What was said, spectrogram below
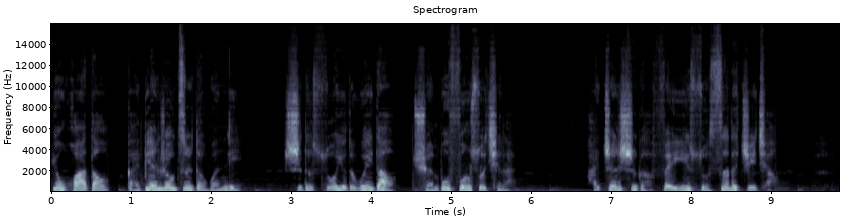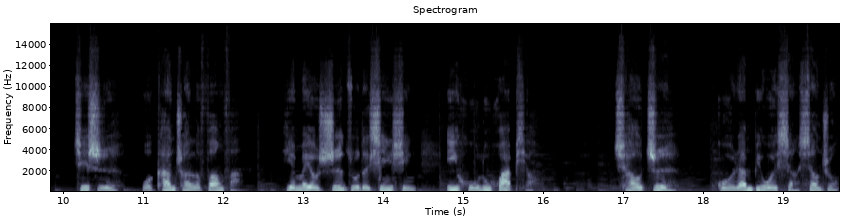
用花刀改变肉质的纹理，使得所有的味道全部封锁起来，还真是个匪夷所思的技巧。其实我看穿了方法，也没有十足的信心。依葫芦画瓢，乔治果然比我想象中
